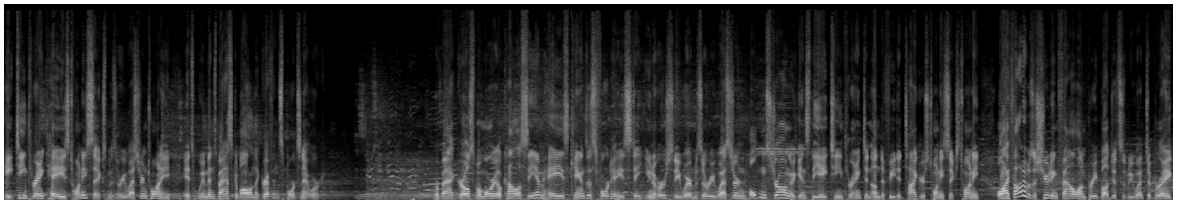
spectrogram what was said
18th ranked Hays, 26, Missouri Western 20. It's women's basketball on the Griffin Sports Network. We're back, Gross Memorial Coliseum, Hays, Kansas, Fort Hays State University, where Missouri Western holding strong against the 18th ranked and undefeated Tigers 26 20. Well, I thought it was a shooting foul on Bree Budgets as we went to break.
